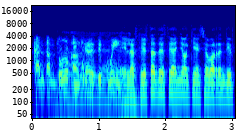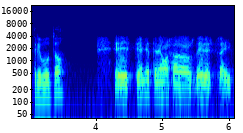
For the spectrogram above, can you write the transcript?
cantan todo Ah, canciones de ya, Queen. ¿En las fiestas de este año a quién se va a rendir tributo? Este año tenemos a los Dire Straits.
